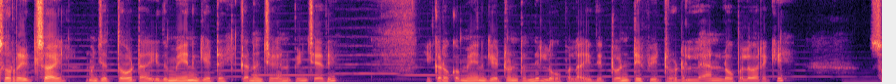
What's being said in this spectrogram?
సో రెడ్ సాయిల్ మంచి తోట ఇది మెయిన్ గేట్ ఇక్కడ నుంచి కనిపించేది. ఇక్కడ ఒక మెయిన్ గేట్ ఉంటుంది. లోపల ఇది ట్వంటీ ఫీట్ రోడ్ ల్యాండ్ లోపల వరకు. సో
